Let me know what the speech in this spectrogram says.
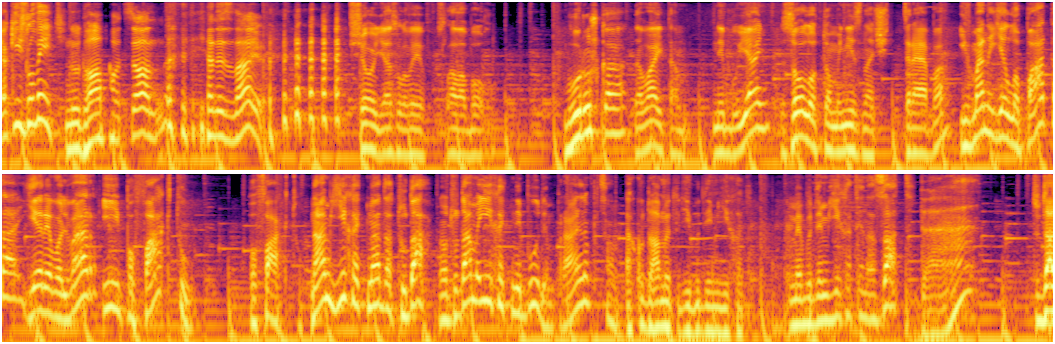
Як її зловить? Ну да, пацан. Я не знаю. Все, я зловив, слава Богу. Бурушка, давай там не буянь. Золото мені, значить, треба. І в мене є лопата, є револьвер, і по факту. По факту, нам їхати треба туди. Ну туди ми їхати не будемо, правильно, пацан? А куди ми тоді будемо їхати? Ми будемо їхати назад. Да? Туди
